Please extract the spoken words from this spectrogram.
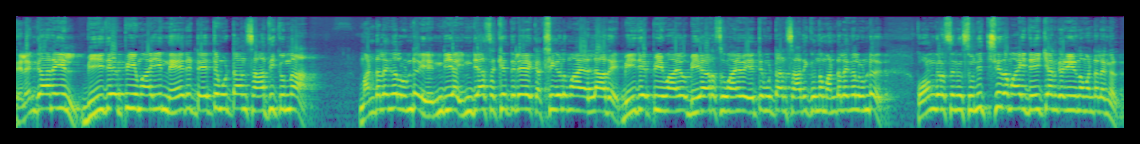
തെലങ്കാനയിൽ ബി ജെ പിയുമായി നേരിട്ട് ഏറ്റുമുട്ടാൻ സാധിക്കുന്ന മണ്ഡലങ്ങളുണ്ട്. ഇന്ത്യ ഇന്ത്യ സഖ്യത്തിലെ കക്ഷികളുമായല്ലാതെ ബി ജെ പിയുമായോ ബി ആർ എസുമായോ ഏറ്റുമുട്ടാൻ സാധിക്കുന്ന മണ്ഡലങ്ങളുണ്ട്. കോൺഗ്രസിന് സുനിശ്ചിതമായി ജയിക്കാൻ കഴിയുന്ന മണ്ഡലങ്ങൾ.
